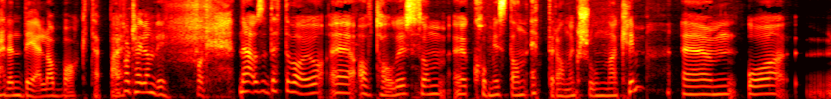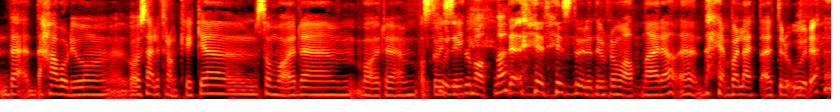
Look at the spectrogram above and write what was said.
er en del av bakteppet her. Fortell om de. Nei, altså Dette var jo eh, avtaler som eh, kom i stand etter anneksjonen av Krim. Um, og det, her var det jo det var jo særlig Frankrike som var, eh, var eh, hva skal De store vi si? diplomatene. De, de store diplomatene her, ja. Eh, Jeg bare leita etter ordet.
